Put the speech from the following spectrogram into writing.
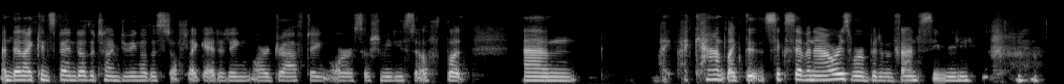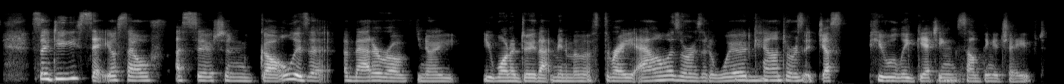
And then I can spend other time doing other stuff like editing or drafting or social media stuff. But um, I, I can't like the six, seven hours were a bit of a fantasy, really. so do you set yourself a certain goal? Is it a matter of, you know, you want to do that minimum of three hours, or is it a word mm-hmm. count, or is it just purely getting something achieved?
